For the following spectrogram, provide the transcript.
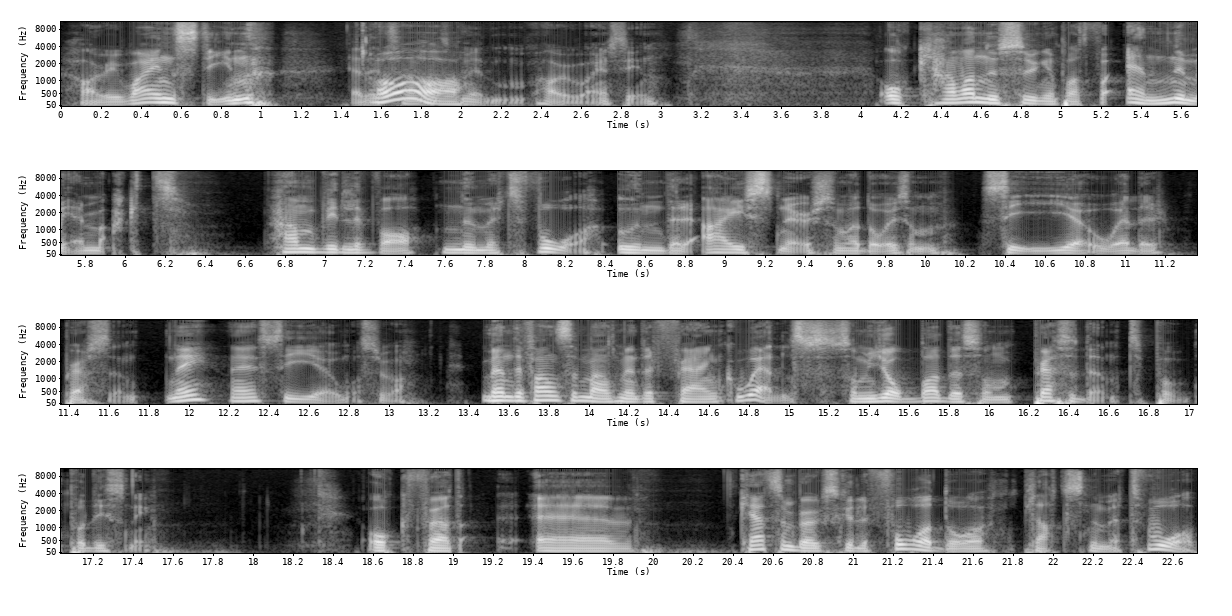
Harvey Weinstein. Eller tillsammans med Harvey Weinstein. Och han var nu sugen på att få ännu mer makt. Han ville vara nummer två under Eisner som var då liksom CEO eller president. Nej, nej, CEO måste det vara. Men det fanns en man som hette Frank Wells som jobbade som president på, på Disney. Och för att eh, Katzenberg skulle få då plats nummer två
